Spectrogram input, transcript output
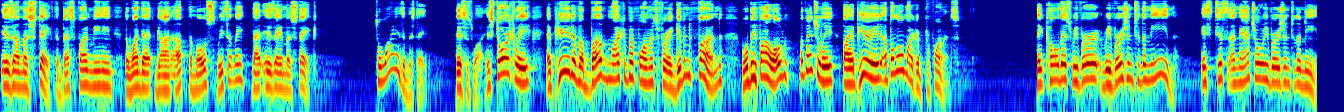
is a mistake. The best fund meaning the one that gone up the most recently, that is a mistake. So why is it a mistake? This is why. Historically, a period of above market performance for a given fund will be followed eventually by a period of below market performance. They call this rever- reversion to the mean. It's just a natural reversion to the mean.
